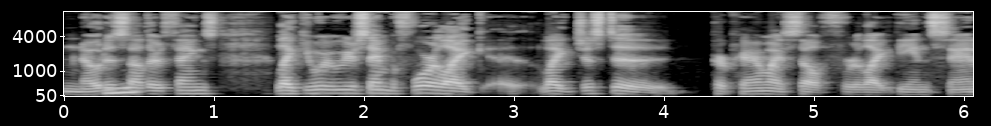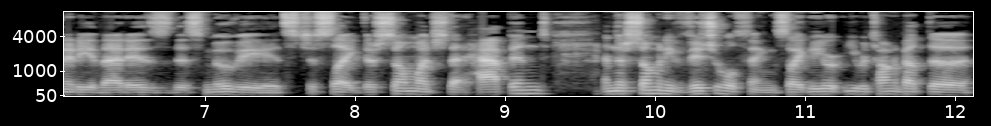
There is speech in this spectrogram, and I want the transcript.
notice Mhm. other things. Like you were, we were saying before, like uh, like just to prepare myself for like the insanity that is this movie. It's just like there's so much that happened, and there's so many visual things. Like you were, you were talking about the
